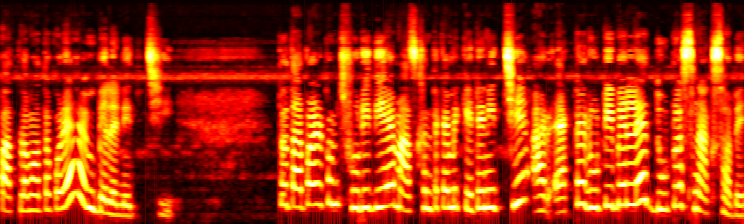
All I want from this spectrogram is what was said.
পাতলা মতো করে আমি বেলে নিচ্ছি। তো তারপর এরকম ছুরি দিয়ে মাঝখান থেকে আমি কেটে নিচ্ছি। আর একটা রুটি বেললে দুটো স্ন্যাক্স হবে।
